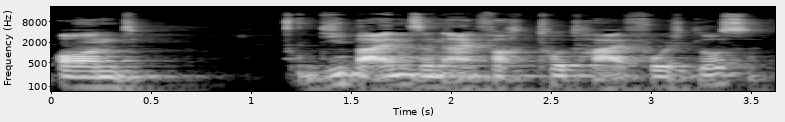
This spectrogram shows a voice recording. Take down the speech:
Und die beiden sind einfach total furchtlos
